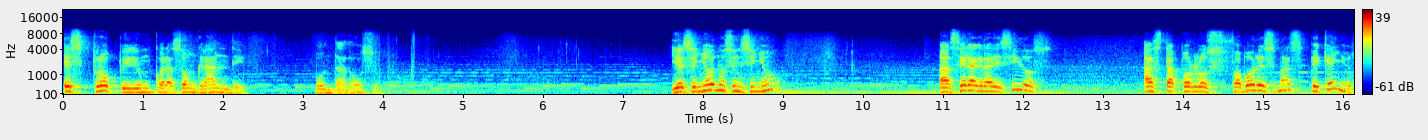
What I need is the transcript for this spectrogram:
es propio de un corazón grande, bondadoso. Y el Señor nos enseñó a ser agradecidos hasta por los favores más pequeños.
